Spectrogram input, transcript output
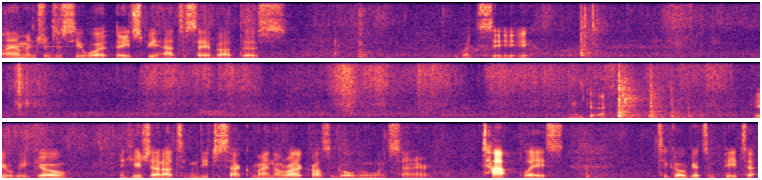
I am interested to see what HB had to say about this. Let's see. Okay. Here we go. And huge shout out to Medici Sacramento, right across the Golden One Center. Top place to go get some pizza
